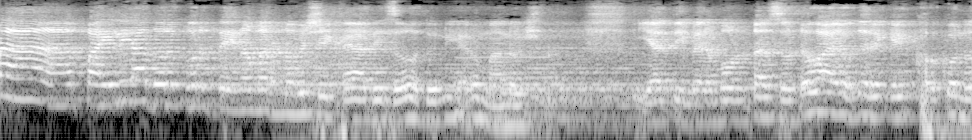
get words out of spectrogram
না, পাইলে আদর করতেন। আমার নবী শিখায়া দিছ দুনিয়ার মানুষ। ইয়াতিমের মনটা ছোট হয়, ওদেরকে কখনো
